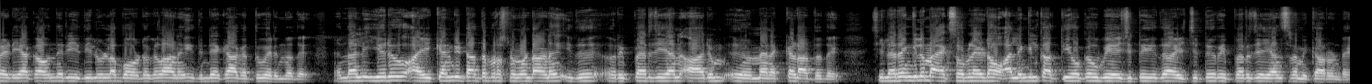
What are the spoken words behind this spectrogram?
റെഡിയാക്കാവുന്ന രീതിയിലുള്ള ബോർഡുകളാണ് ഇതിന്റെയൊക്കെ അകത്ത് വരുന്നത്. എന്നാൽ ഈ ഒരു അഴിക്കാൻ കിട്ടാത്ത പ്രശ്നം കൊണ്ടാണ് ഇത് റിപ്പയർ ചെയ്യാൻ ആരും മെനക്കെടാത്തത്. ചിലരെങ്കിലും ആക്സോ ബ്ലേഡോ അല്ലെങ്കിൽ കത്തിയോ ഒക്കെ ഉപയോഗിച്ചിട്ട് ഇത് അഴിച്ചിട്ട് റിപ്പയർ ചെയ്യാൻ ശ്രമിക്കാറുണ്ട്.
